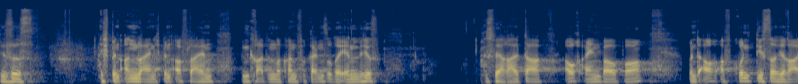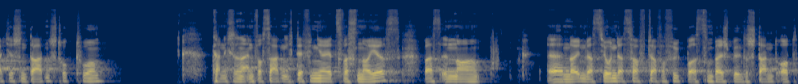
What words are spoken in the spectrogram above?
Dieses, ich bin online, ich bin offline, bin gerade in einer Konferenz oder ähnliches. Das wäre halt da auch einbaubar. Und auch aufgrund dieser hierarchischen Datenstruktur kann ich dann einfach sagen, ich definiere jetzt was Neues, was in einer äh, neuen Version der Software verfügbar ist, zum Beispiel der Standort.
